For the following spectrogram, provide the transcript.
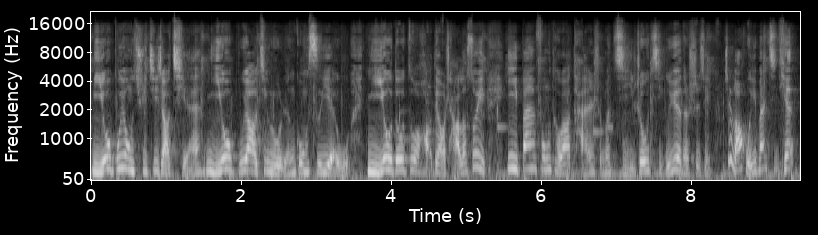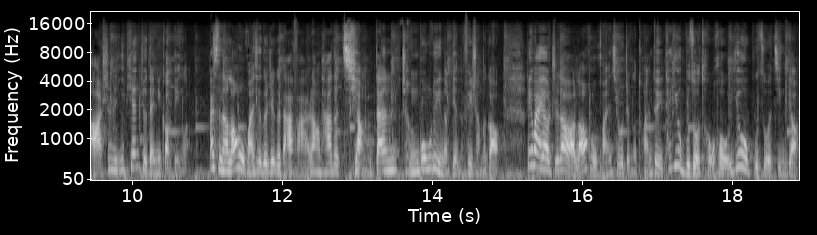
你又不用去计较钱，你又不要进入人公司业务，你又都做好调查了，所以一般风投要谈什么几周、几个月的事情，这老虎一般几天啊，甚至一天就带你搞定了。而且呢，老虎环球的这个打法让他的抢单成功率呢变得非常的高。另外要知道啊，老虎环球整个团队他又不做投后，又不做尽调，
